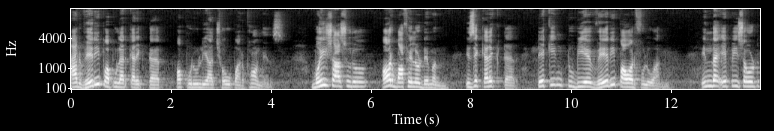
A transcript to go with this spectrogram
are very popular character of Purulia Chhau performance. Mahishasura or buffalo demon is a character taken to be a very powerful one. In the episode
